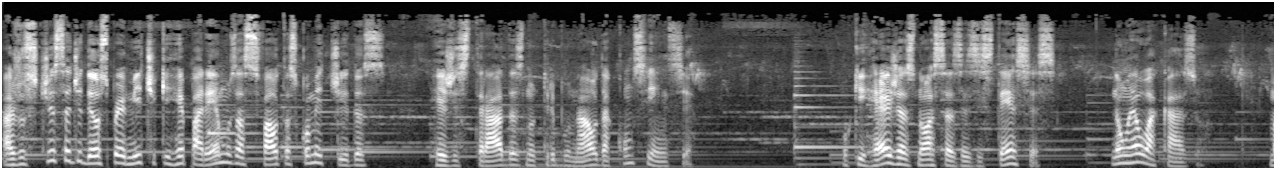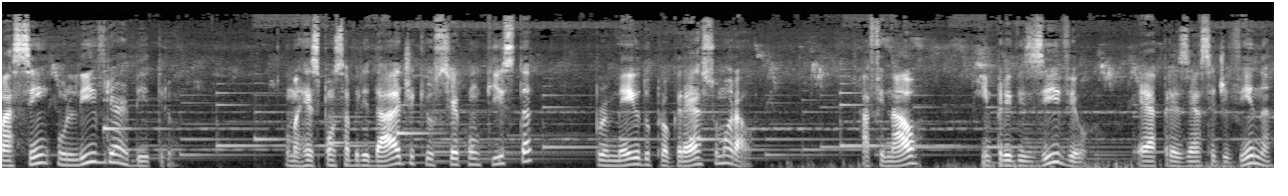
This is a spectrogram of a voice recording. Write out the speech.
a justiça de Deus permite que reparemos as faltas cometidas, registradas no tribunal da consciência. O que rege as nossas existências não é o acaso, mas sim o livre-arbítrio uma responsabilidade que o ser conquista por meio do progresso moral. Afinal, imprevisível é a presença divina,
